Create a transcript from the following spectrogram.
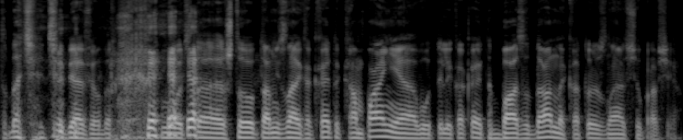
Тогда тебя, Федор. Вот, э, что там, не знаю, какая-то компания вот, или какая-то база данных, которая знает все про всех.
